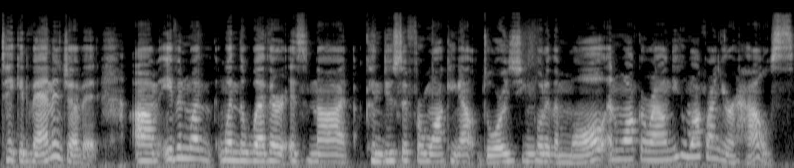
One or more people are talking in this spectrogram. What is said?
take advantage of it. Um, even when when the weather is not conducive for walking outdoors, you can go to the mall and walk around. You can walk around your house.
